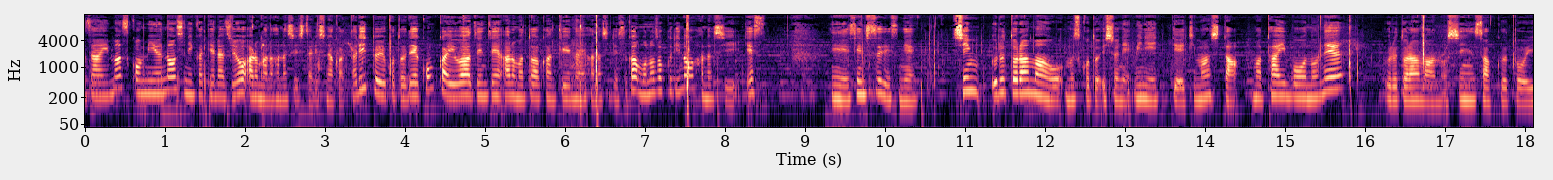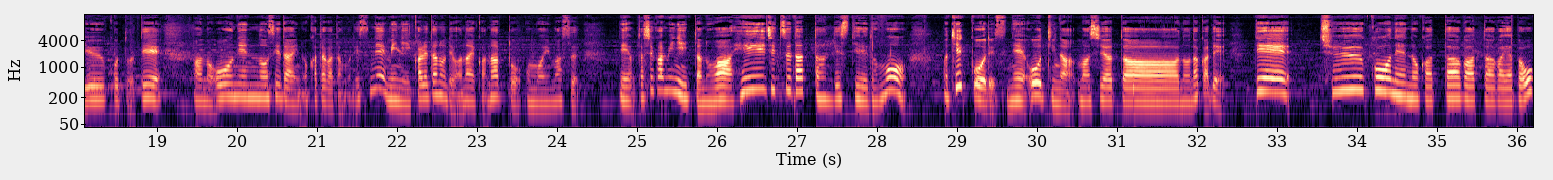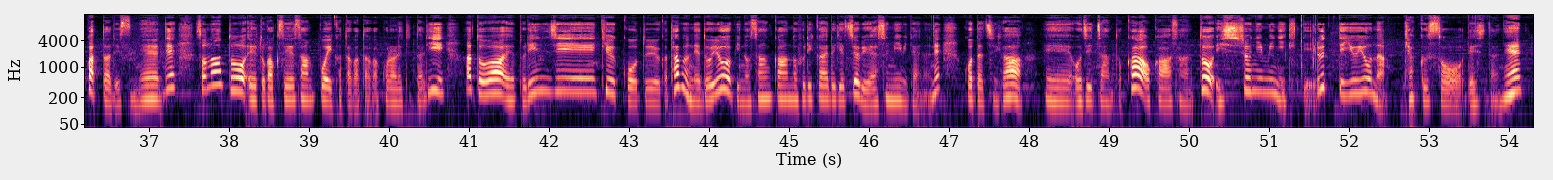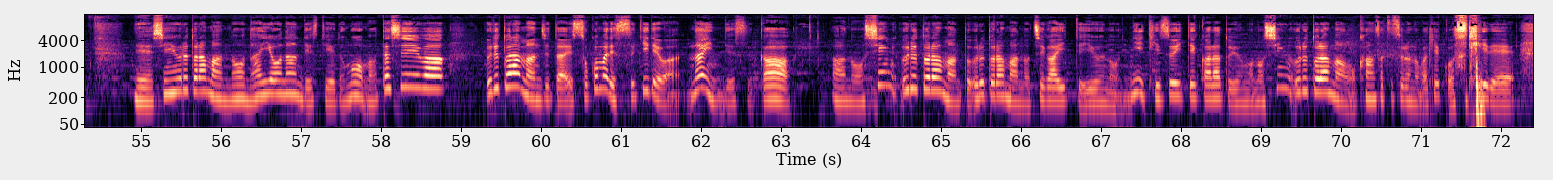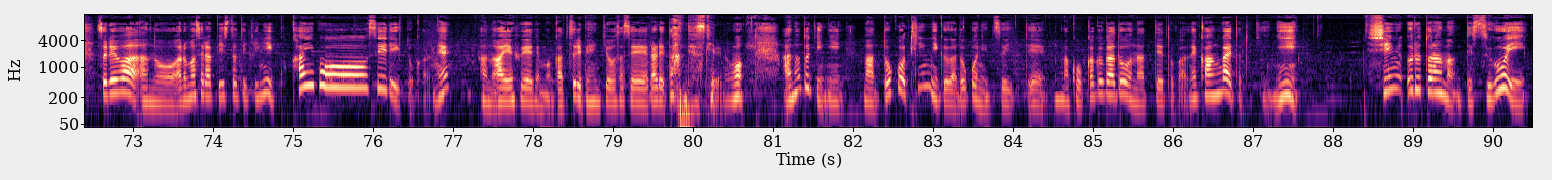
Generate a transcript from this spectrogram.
ございます。コンミューの死にかけラジオアロマの話したりしなかったりということで今回は全然アロマとは関係ない話ですがものづくりの話です、えー、先日ですね新ウルトラマンを息子と一緒に見に行ってきました。まあ、待望のねウルトラマンの新作ということであの往年の世代の方々もですね見に行かれたのではないかなと思います。で私が見に行ったのは平日だったんですけれどもまあ、結構ですね大きな、まあ、シアターの中でで中高年の方々がやっぱ多かったですね。でその後、えーと、学生さんっぽい方々が来られてたりあとは、えーと、臨時休校というか多分ね土曜日の参観の振り替えで月曜日が休みみたいなね子たちが、えー、おじいちゃんとかお母さんと一緒に見に来ているっていうような客層でしたね。で「新ウルトラマン」の内容なんですけれども、まあ、私はウルトラマン自体そこまで好きではないんですがあの新ウルトラマンとウルトラマンの違いっていうのに気づいてからというもの新ウルトラマンを観察するのが結構好きでそれはあのアロマセラピスト的に解剖生理とかねあの IFA でもがっつり勉強させられたんですけれども あの時に、まあ、どこ筋肉がどこについて、まあ、骨格がどうなってとかね考えた時に新ウルトラマンってすごい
